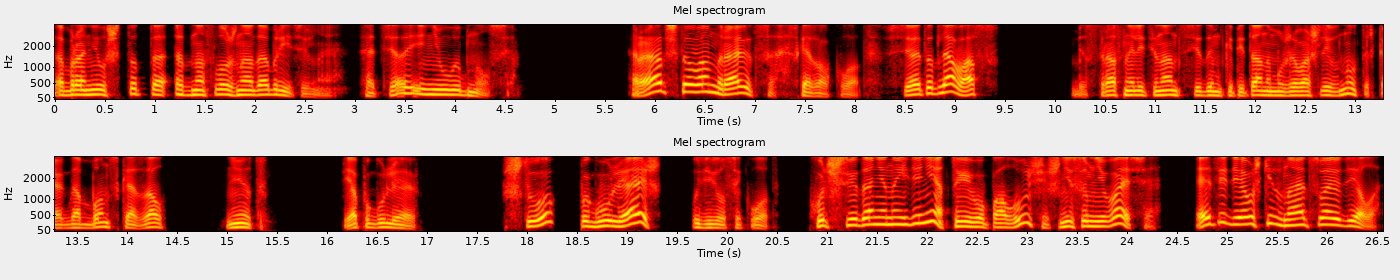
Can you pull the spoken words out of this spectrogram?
обронил что-то односложно одобрительное, хотя и не улыбнулся. «Рад, что вам нравится», — сказал Клод. «Все это для вас». Бесстрастный лейтенант с седым капитаном уже вошли внутрь, когда Бон сказал «Нет, я погуляю». «Что? Погуляешь?» — удивился Клод. «Хочешь свидание наедине? Ты его получишь, не сомневайся. Эти девушки знают свое дело.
